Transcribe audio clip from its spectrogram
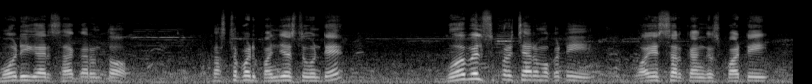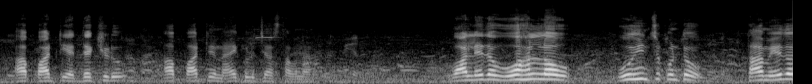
మోడీ గారి సహకారంతో కష్టపడి పనిచేస్తూ ఉంటే గోబెల్స్ ప్రచారం ఒకటి వైఎస్ఆర్ కాంగ్రెస్ పార్టీ ఆ పార్టీ అధ్యక్షుడు ఆ పార్టీ నాయకులు చేస్తూ ఉన్నారు. వాళ్ళేదో ఊహల్లో ఊహించుకుంటూ తామేదో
